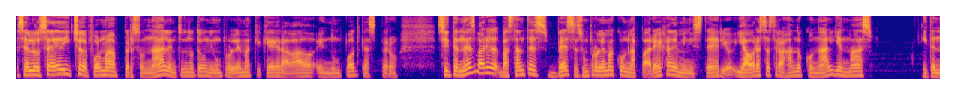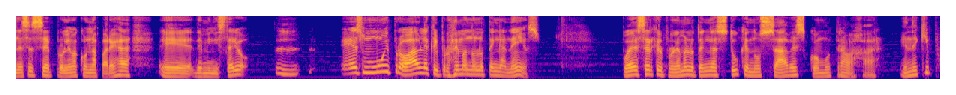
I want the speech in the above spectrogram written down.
se los he dicho de forma personal, entonces no tengo ningún problema que quede grabado en un podcast, pero si tenés varias, bastantes veces un problema con la pareja de ministerio y ahora estás trabajando con alguien más y tenés ese problema con la pareja eh, de ministerio, es muy probable que el problema no lo tengan ellos. Puede ser que el problema lo tengas tú que no sabes cómo trabajar en equipo.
